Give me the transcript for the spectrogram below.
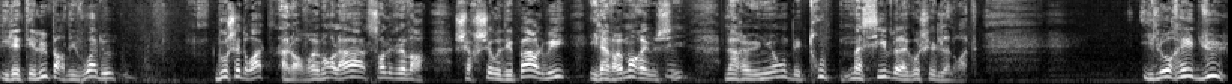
Il est élu par des voix de gauche et droite. Alors vraiment là, sans les avoir cherchés au départ, lui, il a vraiment réussi la réunion des troupes massives de la gauche et de la droite. Il aurait dû,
